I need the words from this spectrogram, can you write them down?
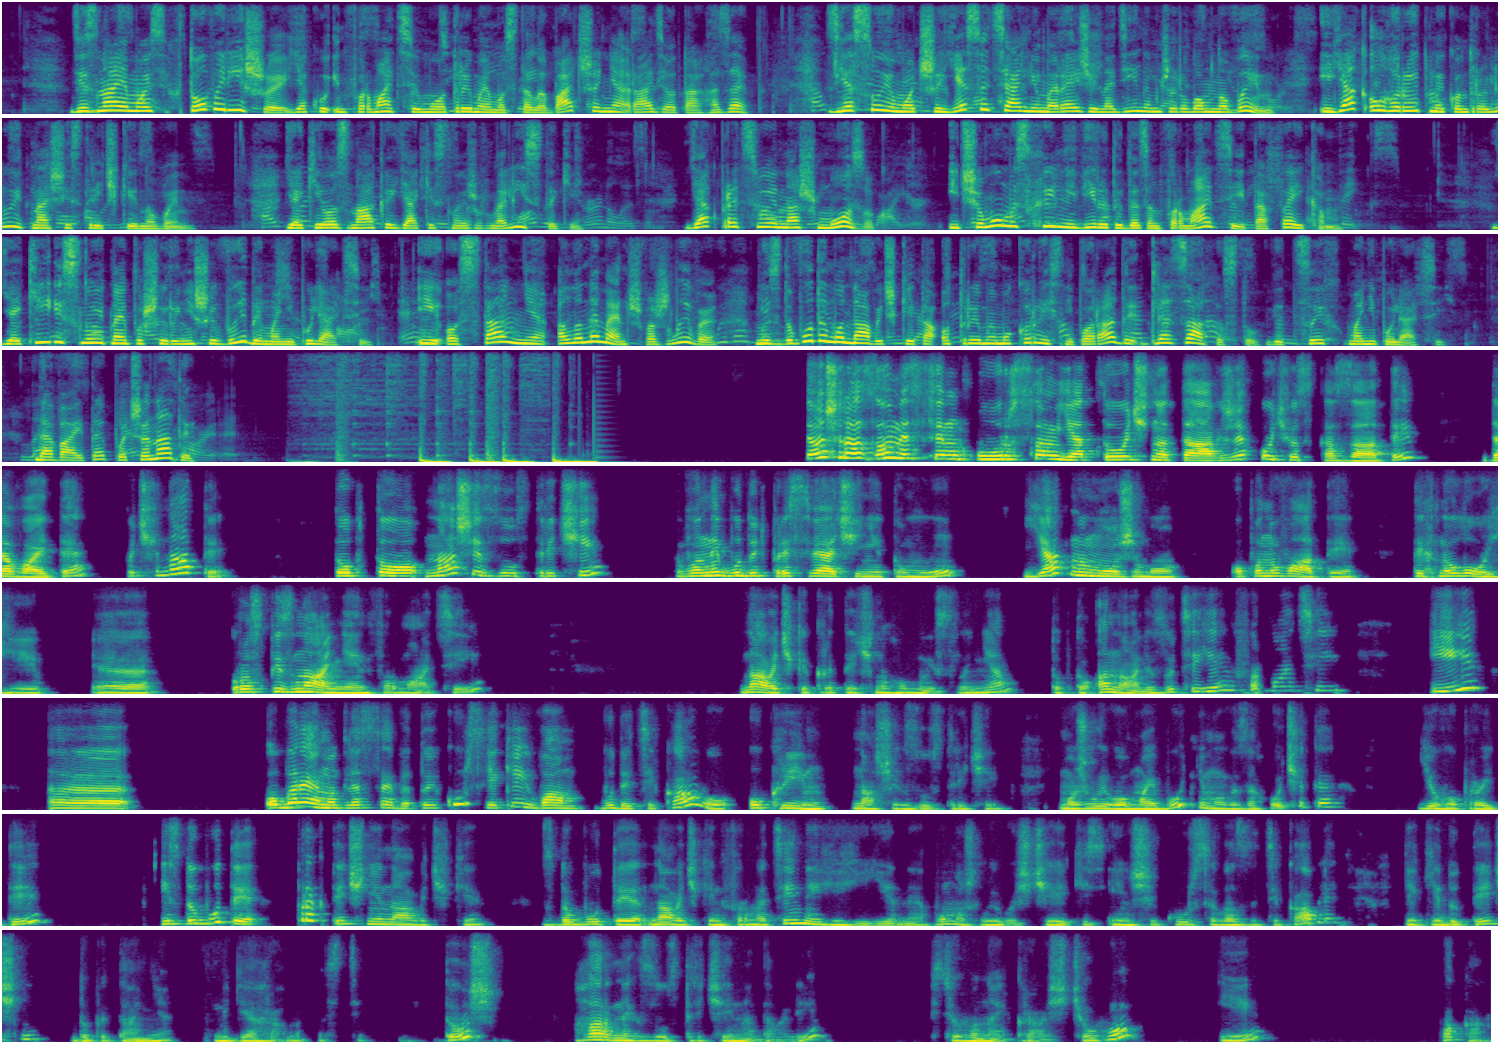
Дізнаємось, хто вирішує, яку інформацію ми отримаємо з телебачення, радіо та газет. З'ясуємо, чи є соціальні мережі надійним джерелом новин, і як алгоритми контролюють наші стрічки новин, які ознаки якісної журналістики, як працює наш мозок, і чому ми схильні вірити дезінформації та фейкам. Які існують найпоширеніші види маніпуляцій? І останнє, але не менш важливе, ми здобудемо навички та отримаємо корисні поради для захисту від цих маніпуляцій. Давайте починати. Тож разом із цим курсом я точно так же хочу сказати, давайте починати. Тобто наші зустрічі, вони будуть присвячені тому, як ми можемо опанувати технології е, розпізнання інформації, навички критичного мислення, тобто аналізу цієї інформації, і е, оберемо для себе той курс, який вам буде цікаво, окрім наших зустрічей. Можливо, в майбутньому ви захочете його пройти і здобути практичні навички, здобути навички інформаційної гігієни, або, можливо, ще якісь інші курси вас зацікавлять, які дотичні до питання медіаграмотності. Тож, гарних зустрічей надалі, всього найкращого і пока.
